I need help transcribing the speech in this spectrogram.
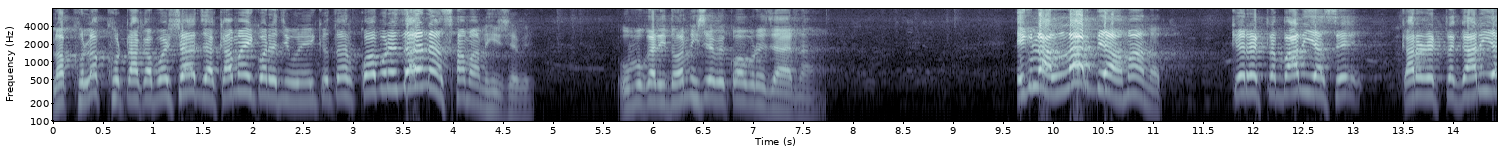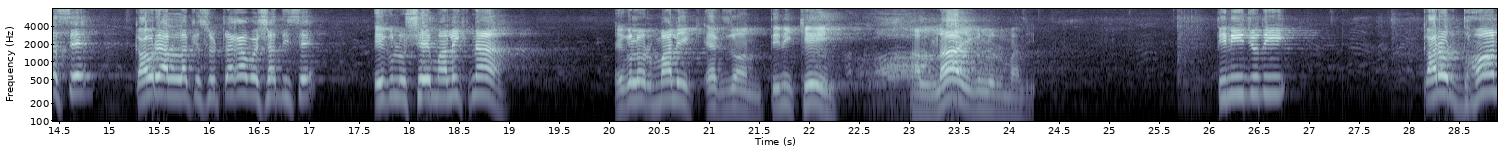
লক্ষ লক্ষ টাকা পয়সা যা কামাই করে জীবনে এই তো আর কবরে যায় না সামান হিসেবে। উপকারী ধন হিসেবে কবরে যায় না। এগুলো আল্লাহর দেয়া আমানত। কেউ একটা বাড়ি আছে, কারোর একটা গাড়ি আছে, কাউরে আল্লাহ কিছু টাকা পয়সা দিছে, এগুলো সে মালিক না। এগুলোর মালিক একজন, তিনি কে? আল্লাহ এগুলোর মালিক। তিনি যদি কারোর ধন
